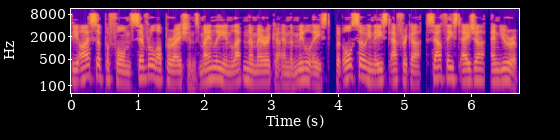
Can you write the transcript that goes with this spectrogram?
The ISA performs several operations mainly in Latin America and the Middle East, but also in East Africa, Southeast Asia, and Europe.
